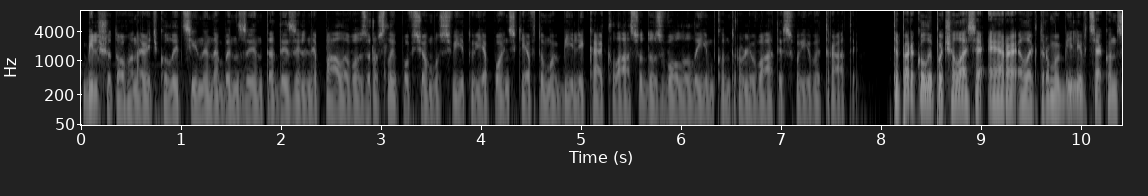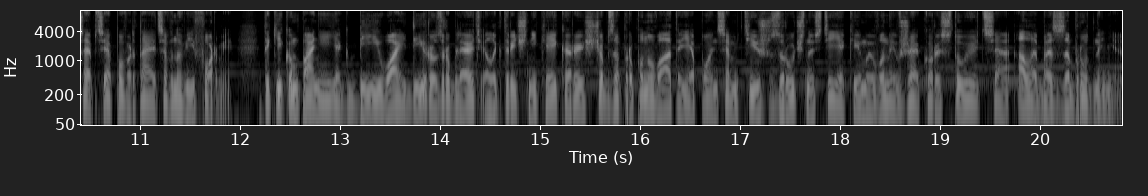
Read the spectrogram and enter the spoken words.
Більше того, навіть коли ціни на бензин та дизельне паливо зросли по всьому світу, японські автомобілі К-класу дозволили їм контролювати свої витрати. Тепер, коли почалася ера електромобілів, ця концепція повертається в новій формі. Такі компанії, як BYD, розробляють електричні кейкери, щоб запропонувати японцям ті ж зручності, якими вони вже користуються, але без забруднення.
